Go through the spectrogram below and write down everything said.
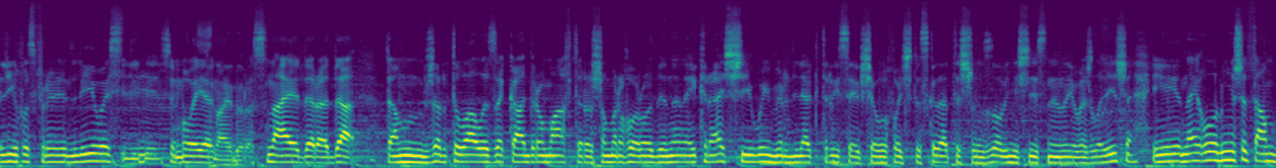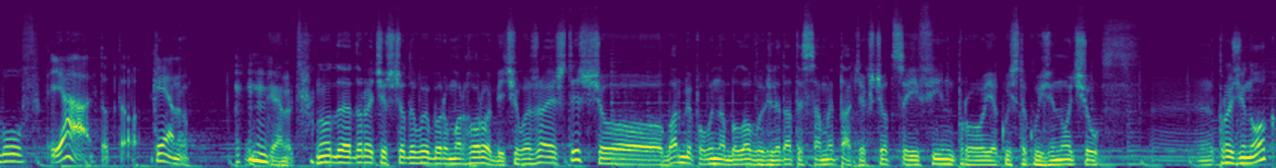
Лігу справедливості. Цього як Снайдера. Снайдера, да. Там жартували за кадром автора, що Марго Робі не найкращий вибір для актриси, якщо ви хочете сказати, що зовнішність не найважливіше. І найголовніше там був я, тобто Кен. Кен. Ну, до, до речі, щодо вибору Марго Робі, чи вважаєш ти, що Барбі повинна була виглядати саме так, якщо цей фільм про якусь таку жіночу про жінок?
